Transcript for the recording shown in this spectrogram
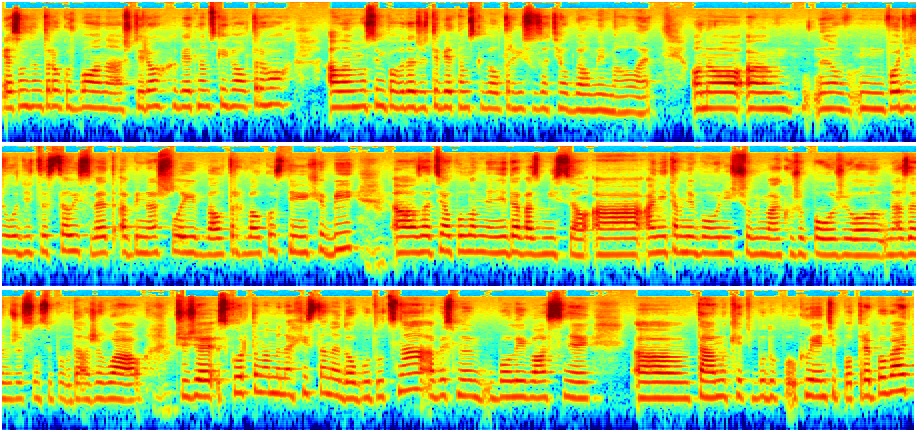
Ja som tento rok už bola na štyroch vietnamských veľtrhoch ale musím povedať, že tie vietnamské veľtrhy sú zatiaľ veľmi malé. Ono um, vodiť ľudí cez celý svet, aby našli veľtrh veľkosti Cheby, mm-hmm. uh, zatiaľ podľa mňa nedáva zmysel a ani tam nebolo nič, čo by ma akože položilo na zem, že som si povedala, že wow. Mm-hmm. Čiže skôr to máme nachystané do budúcna, aby sme boli vlastne tam, keď budú klienti potrebovať.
